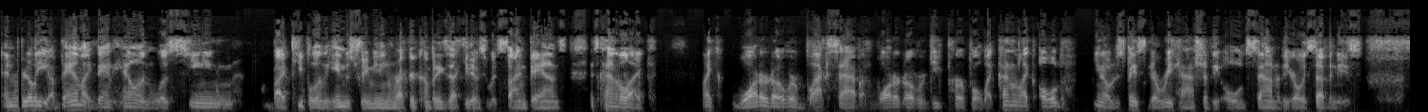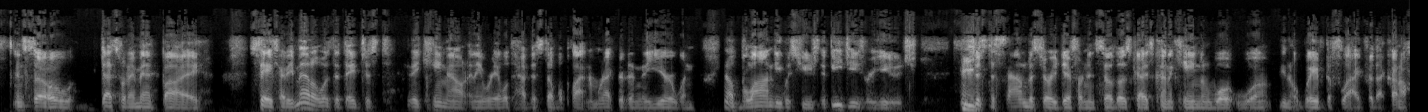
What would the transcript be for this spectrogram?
And really, a band like Van Halen was seen by people in the industry, meaning record company executives who would sign bands. It's kind of like like watered over Black Sabbath, watered over Deep Purple, like kind of like old, you know, just basically a rehash of the old sound of the early 70s. And so that's what I meant by Save Heavy Metal was that they just they came out and they were able to have this double platinum record in a year when you know Blondie was huge, the Bee Gees were huge. It's hmm. just the sound was very different, and so those guys kind of came and wo- wo- you know waved the flag for that kind of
